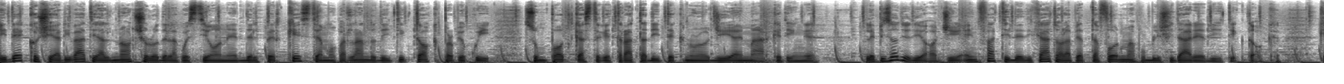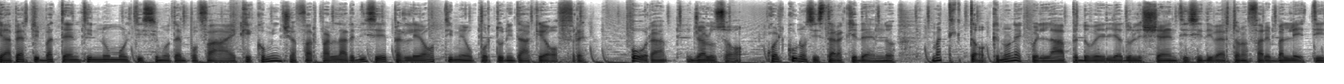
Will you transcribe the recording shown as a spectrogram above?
Ed eccoci arrivati al nocciolo della questione, del perché stiamo parlando di TikTok proprio qui, su un podcast che tratta di tecnologia e marketing. L'episodio di oggi è infatti dedicato alla piattaforma pubblicitaria di TikTok, che ha aperto i battenti non moltissimo tempo fa e che comincia a far parlare di sé per le ottime opportunità che offre. Ora, già lo so, qualcuno si starà chiedendo, ma TikTok non è quell'app dove gli adolescenti si divertono a fare balletti?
